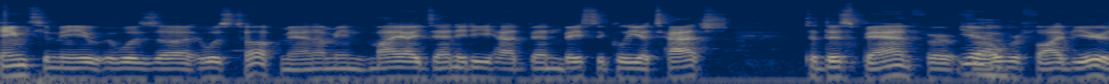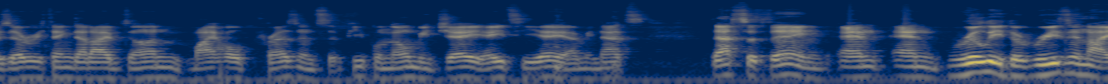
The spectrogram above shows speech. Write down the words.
came to me, it was uh, it was tough, man. I mean, my identity had been basically attached to this band for, Yeah. for over five years. Everything that I've done, my whole presence, that people know me, Jay, ATA. I mean, that's that's the thing. And and really, the reason I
